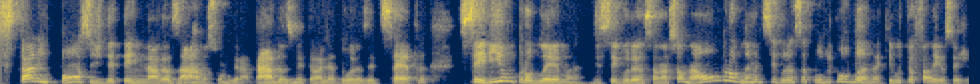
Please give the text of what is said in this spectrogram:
estar em posse de determinadas armas, como granadas, metralhadoras, etc., seria um problema de segurança nacional ou um problema de segurança pública urbana, aquilo que eu falei, ou seja,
